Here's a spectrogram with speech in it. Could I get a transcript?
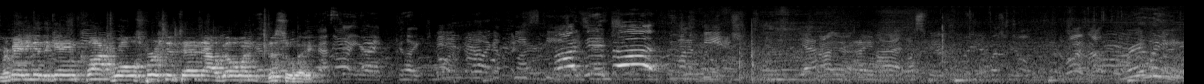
remaining in the game. Clock rolls, first and 10 now going this way. That's it. You're like, you're like, On defense! You want a peach? really?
